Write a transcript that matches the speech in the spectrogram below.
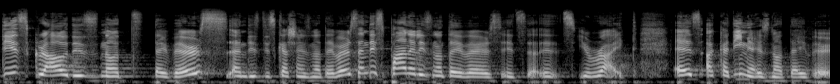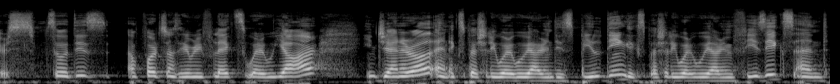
this crowd is not diverse, and this discussion is not diverse, and this panel is not diverse. It's, it's you're right. As academia is not diverse, so this unfortunately reflects where we are in general, and especially where we are in this building, especially where we are in physics, and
